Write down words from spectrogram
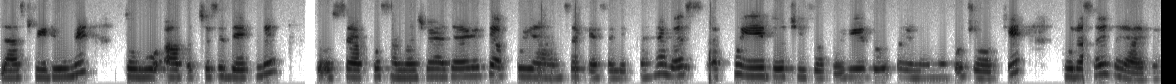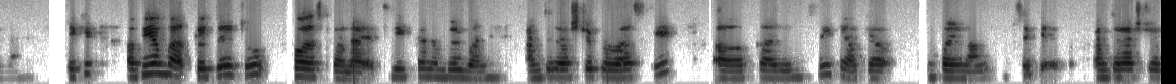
लास्ट वीडियो में तो वो आप अच्छे से देख लें। तो उससे आपको समझ में आ जाएगा कि आपको ये आंसर कैसे लिखना है। बस आपको ये दो चीज़ों को, ये दो परिणामों को जोड़ के पूरा सर तैयार करना है। ठीक है? अभी हम बात करते हैं जो फ़र्स्ट वाला है थ्री का नंबर वन है। अंतरराष्ट्रीय प्रवास के कारण से क्या क्या परिणाम से अंतरराष्ट्रीय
